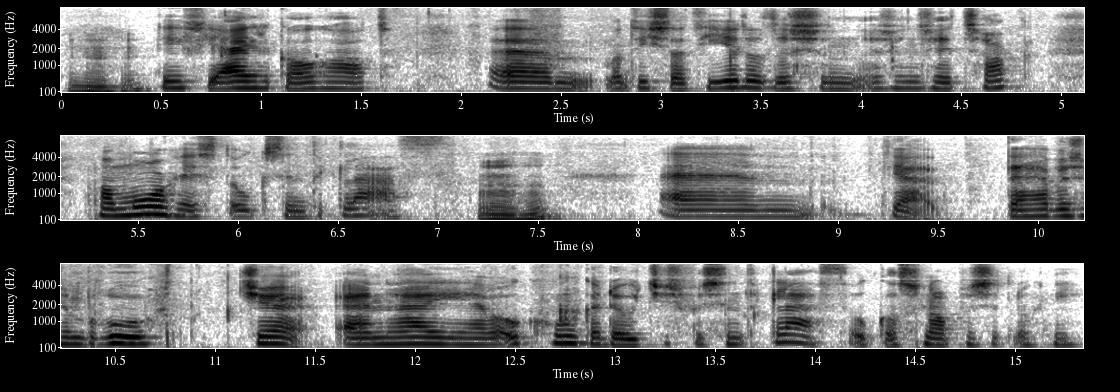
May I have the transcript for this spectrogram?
Mhm. Die heeft hij eigenlijk al gehad. Ehm, want die staat hier, dat is een, is een zitzak. Maar morgen is het ook Sinterklaas. Mhm. En ja, daar hebben zijn broertje en hij hebben ook gewoon cadeautjes voor Sinterklaas. Ook al snappen ze het nog niet.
